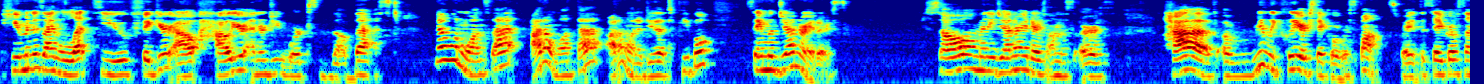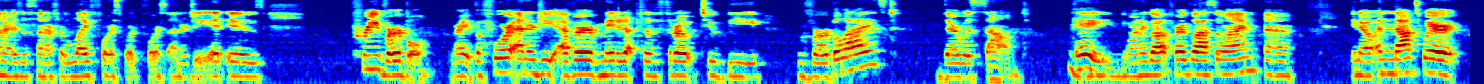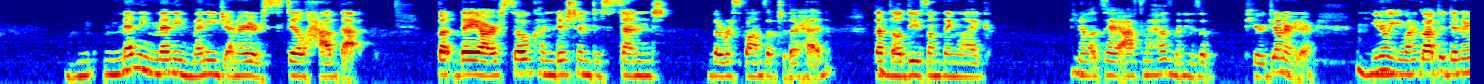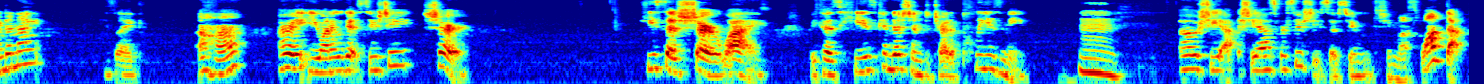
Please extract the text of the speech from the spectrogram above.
human design lets you figure out how your energy works the best. No one wants that. I don't want that. I don't want to do that to people. Same with generators. So many generators on this earth have a really clear sacral response, right? The sacral center is a center for life force, workforce energy. It is pre verbal, right? Before energy ever made it up to the throat to be verbalized, there was sound. Mm-hmm. Hey, you want to go out for a glass of wine? Uh-uh. You know, and that's where many, many, many generators still have that but they are so conditioned to send the response up to their head that mm-hmm. they'll do something like, you know, let's say I ask my husband, who's a pure generator, mm-hmm. you know, you want to go out to dinner tonight? He's like, uh huh. All right, you want to go get sushi? Sure. He says, sure. Why? Because he's conditioned to try to please me. Mm. Oh, she she asked for sushi, so she she must want that.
